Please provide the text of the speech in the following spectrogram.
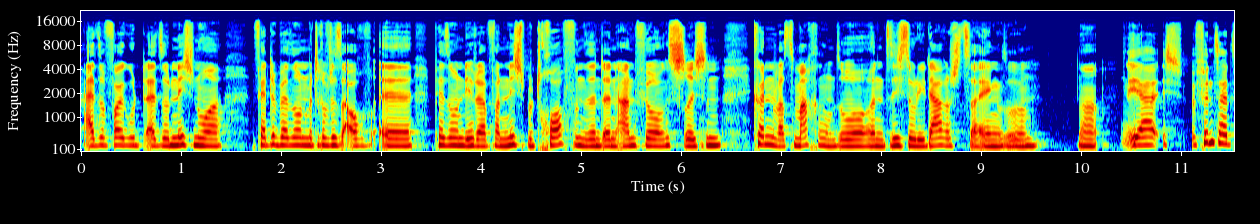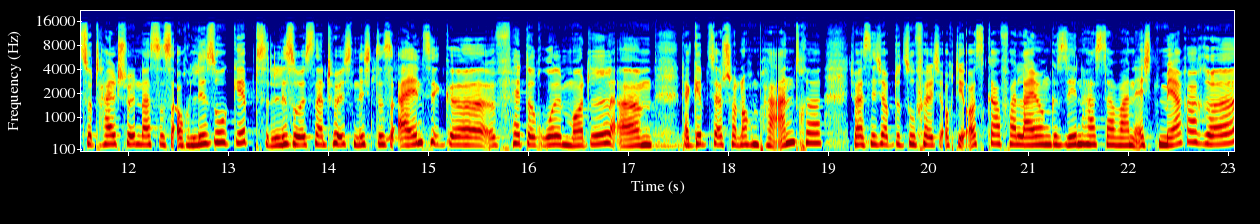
Also voll gut also nicht nur fette Personen betrifft es auch äh, Personen die davon nicht betroffen sind in Anführungsstrichen können was machen so und sich solidarisch zeigen so ja, ja ich finde es halt total schön, dass es auch Lizzo gibt. Lizzo ist natürlich nicht das einzige fette Role Model. Ähm, da gibt es ja schon noch ein paar andere. Ich weiß nicht, ob du zufällig auch die Oscar-Verleihung gesehen hast. Da waren echt mehrere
